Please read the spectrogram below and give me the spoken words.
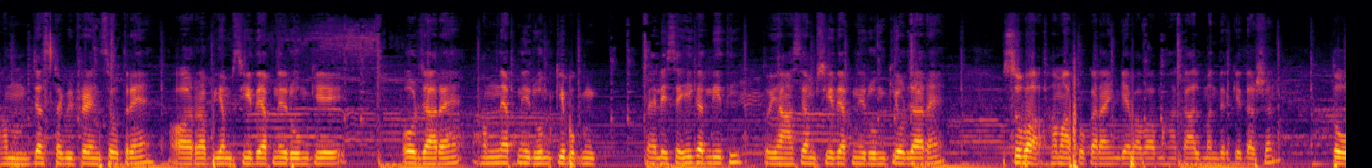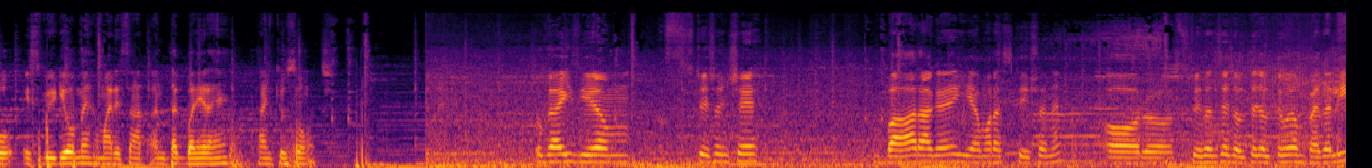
हम जस्ट अभी ट्रेन से उतरे हैं और अभी हम सीधे अपने रूम के ओर जा रहे हैं। हमने अपनी रूम की बुकिंग पहले से ही कर ली थी तो यहाँ से हम सीधे अपने रूम की ओर जा रहे हैं। सुबह हम आपको कराएँगे बाबा महाकाल मंदिर के दर्शन। तो इस वीडियो में हमारे साथ अंत तक बने रहें। थैंक यू सो मच तो गाइज़ ये हम स्टेशन से बाहर आ गए ये हमारा स्टेशन है और स्टेशन से चलते चलते हुए हम पैदल ही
